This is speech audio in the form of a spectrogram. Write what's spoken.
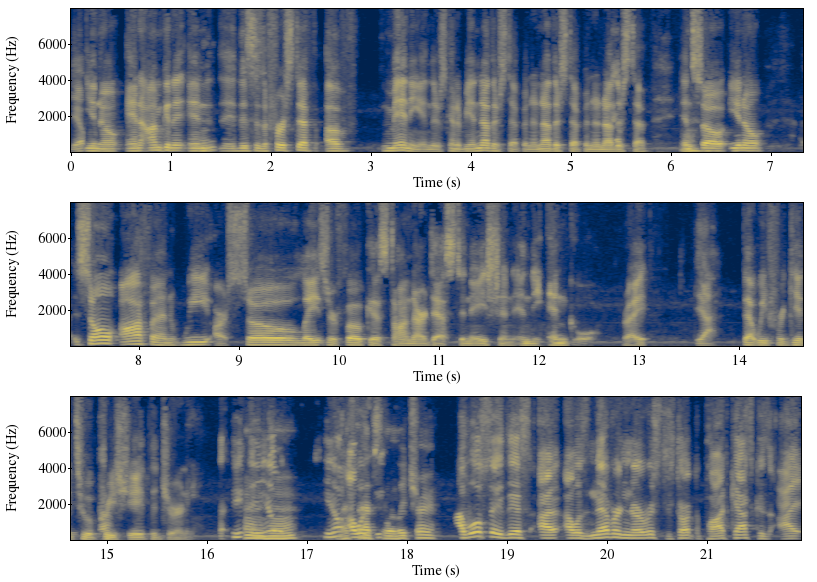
Yep. You know, and I'm gonna and mm-hmm. this is the first step of many, and there's gonna be another step and another step and another yep. step. And mm-hmm. so, you know, so often we are so laser focused on our destination and the end goal, right? Yeah. That we forget to appreciate the journey. Mm-hmm. you know, mm-hmm. you know, That's I was absolutely true. I will say this: I, I was never nervous to start the podcast because I,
